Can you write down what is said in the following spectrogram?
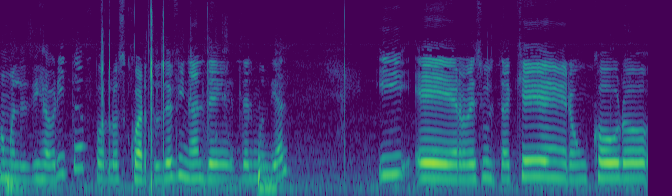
como les dije ahorita, por los cuartos de final de- del Mundial. Y eh, resulta que era un cobro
